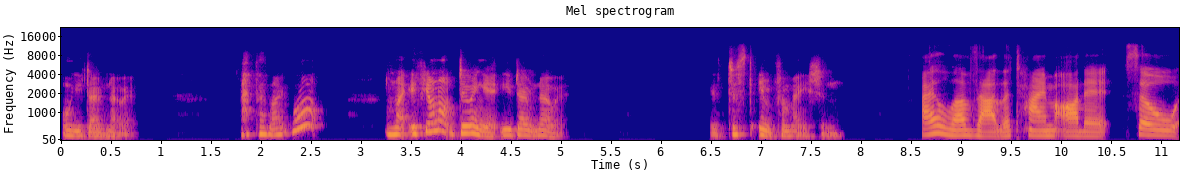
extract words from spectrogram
or you don't know it. And they're like, what? I'm like, if you're not doing it, you don't know it. It's just information. I love that the time audit. So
